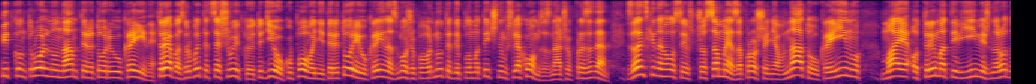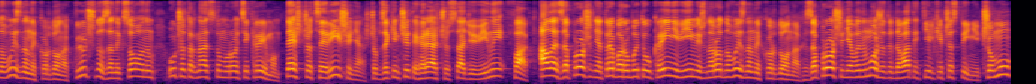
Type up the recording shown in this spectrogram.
підконтрольну нам територію України. Треба зробити це швидко, і тоді окуповані території Україна зможе повернути дипломатичним шляхом, зазначив президент. Зеленський наголосив, що саме запрошення в НАТО Україну має отримати в її міжнародно визнаних кордонах, включно з анексованим у 2014 році Кримом. Те, що це рішення, щоб закінчити гарячу стадію війни, факт. Але запрошення треба робити Україні в її міжнародно визнаних кордонах. Запрошення ви не можете давати тільки частині. Чому?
